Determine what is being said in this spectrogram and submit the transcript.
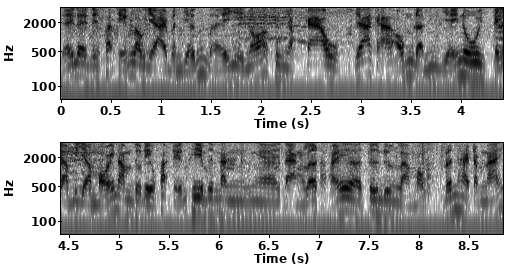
để lên để phát triển lâu dài bền vững bởi vì nó thu nhập cao giá cả ổn định dễ nuôi. Thì là bây giờ mỗi năm tôi đều phát triển thêm tôi nâng ờ, đàn lên phải ờ, tương đương là một đến hai trăm nái.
